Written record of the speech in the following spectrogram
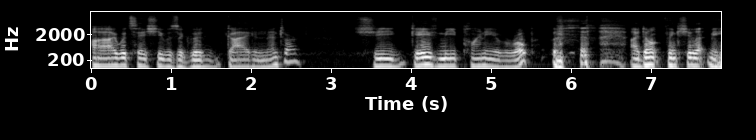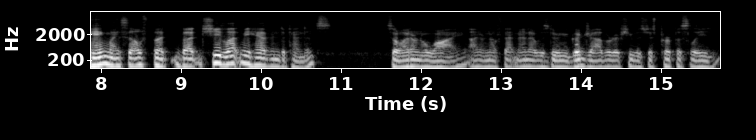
I would say she was a good guide and mentor. She gave me plenty of rope. I don't think she let me hang myself, but, but she let me have independence. So I don't know why. I don't know if that meant I was doing a good job or if she was just purposely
